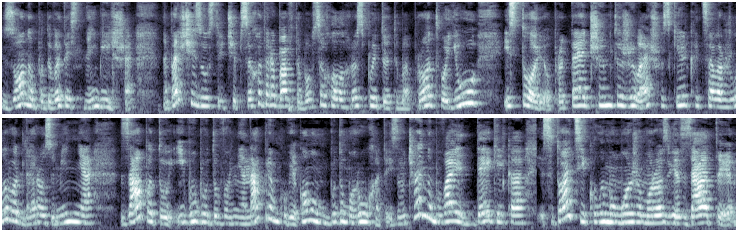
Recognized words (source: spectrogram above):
зону подивитись найбільше. На першій зустрічі психотерапевт або психолог розпитує тебе про твою історію, про те, чим ти живеш, оскільки це важливо для розуміння запиту і вибудування напрямку, в якому ми будемо рухатись. Звичайно, буває декілька ситуацій, коли ми можемо розв'язати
